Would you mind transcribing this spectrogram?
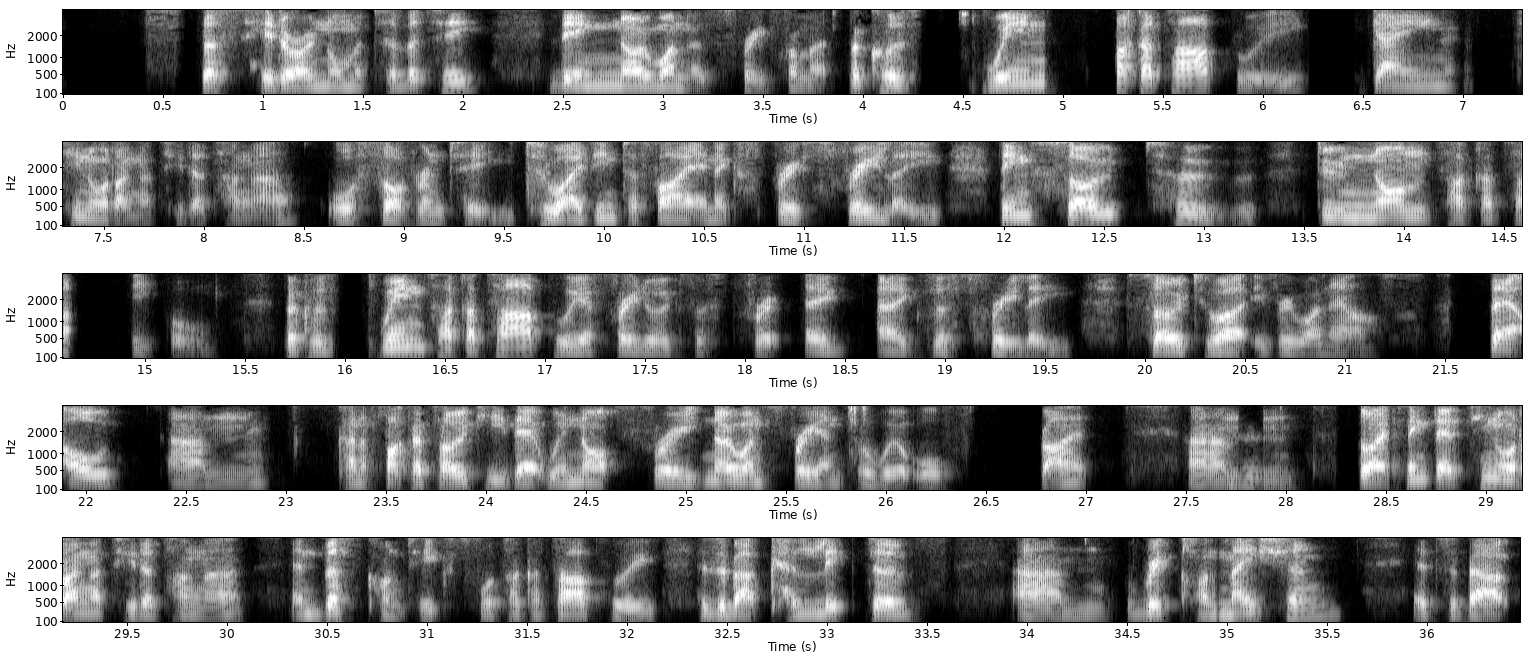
this heteronormativity, then no one is free from it. Because when Takatapui gain tino rangatiratanga, or sovereignty, to identify and express freely, then so too do non-takata people. Because when takatapui are free to exist, free, exist freely, so too are everyone else. That old um, kind of whakatauki that we're not free, no one's free until we're all free, right? Um, mm-hmm. So I think that tino rangatiratanga in this context for takatapui is about collective um, reclamation. It's about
